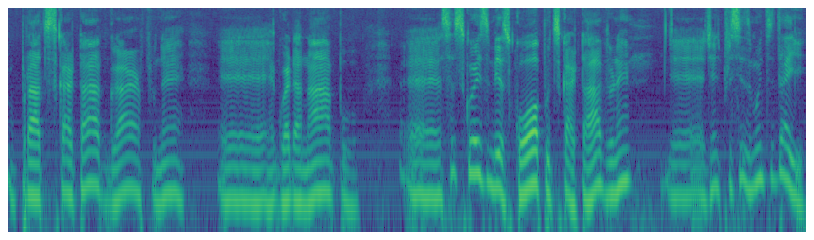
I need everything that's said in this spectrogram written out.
o prato descartável, garfo, né? É, guardanapo, é, essas coisas mesmo, copo descartável, né? É, a gente precisa muito disso daí.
